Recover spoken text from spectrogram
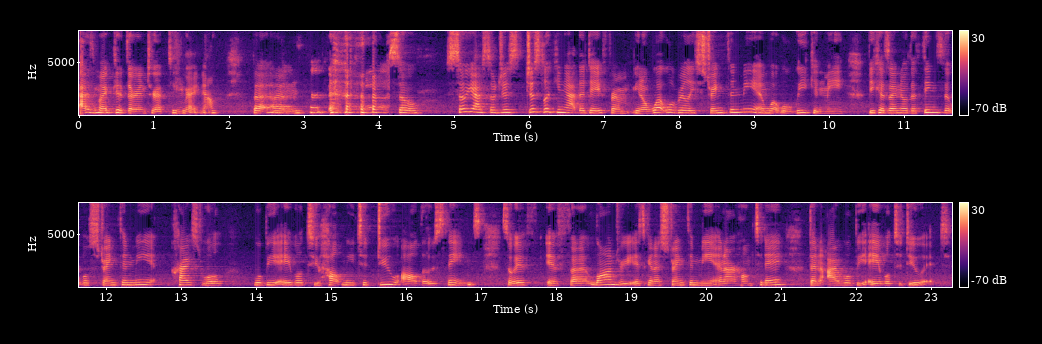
as my kids are interrupting right now. But um, so so yeah so just just looking at the day from you know what will really strengthen me and what will weaken me because i know the things that will strengthen me christ will will be able to help me to do all those things. So if if uh, laundry is going to strengthen me in our home today then i will be able to do it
